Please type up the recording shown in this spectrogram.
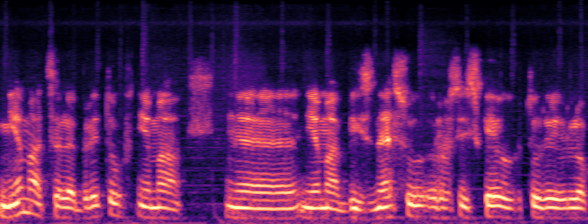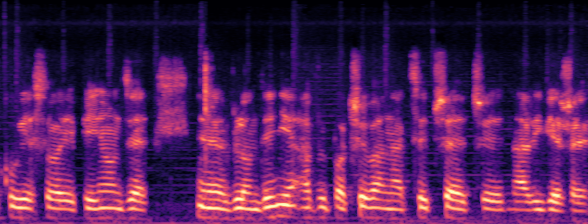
Nie ma celebrytów, nie ma, e, nie ma biznesu rosyjskiego, który lokuje swoje pieniądze e, w Londynie, a wypoczywa na Cyprze czy na Rivierze e,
